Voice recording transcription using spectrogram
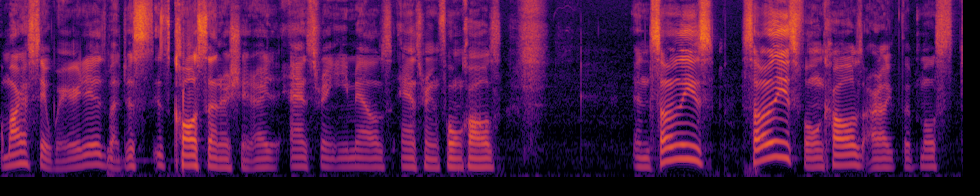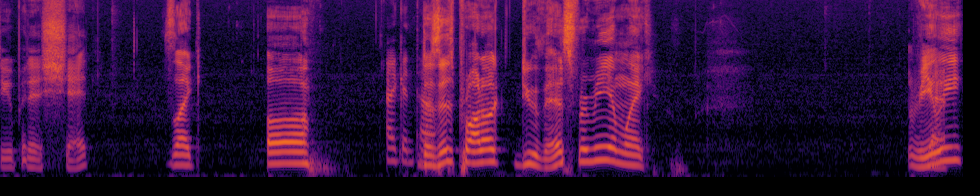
I'm not gonna say where it is, but just it's call center shit, right? Answering emails, answering phone calls, and some of these some of these phone calls are like the most stupidest shit. It's like, uh, I can tell. does this product do this for me? I'm like, really?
